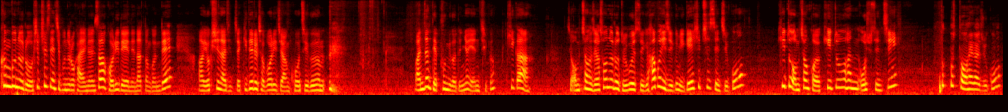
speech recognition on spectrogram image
큰 분으로 17cm 분으로 갈면서 거리대에 내놨던 건데 아, 역시나 진짜 기대를 저버리지 않고 지금 완전 대품이거든요. 얘는 지금 키가 엄청 제가 손으로 들고 있어요. 이게 화분이 지금 이게 17cm고 키도 엄청 커요. 키도 한 50cm 흙부터 해가지고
